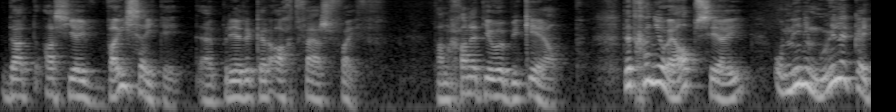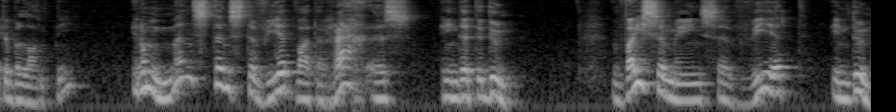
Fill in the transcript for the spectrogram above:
dat as jy wysheid het, uh, Prediker 8 vers 5, dan gaan dit jou 'n bietjie help. Dit gaan jou help sê hy om nie in die moeilikheid te beland nie en om minstens te weet wat reg is en dit te doen. Wyse mense weet en doen.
